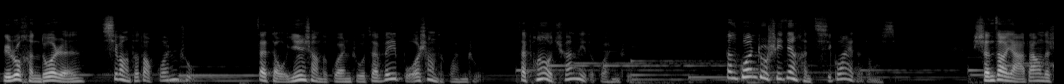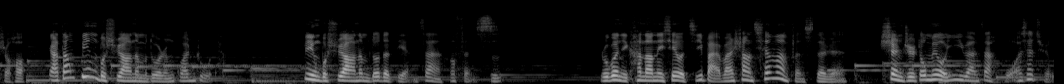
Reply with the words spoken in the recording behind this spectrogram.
比如，很多人希望得到关注，在抖音上的关注，在微博上的关注。在朋友圈里的关注，但关注是一件很奇怪的东西。神造亚当的时候，亚当并不需要那么多人关注他，并不需要那么多的点赞和粉丝。如果你看到那些有几百万、上千万粉丝的人，甚至都没有意愿再活下去了，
